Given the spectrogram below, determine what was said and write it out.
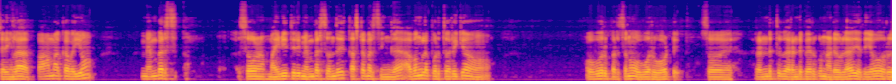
சரிங்களா? பாமகவையும் members so MyV three members வந்து கஸ்டமர்ஸ் இங்கே. அவங்கள பொறுத்த வரைக்கும் ஒவ்வொரு பர்சனும் ஒவ்வொரு ஓட்டு. ஸோ ரெண்டுத்துக்கு ரெண்டு பேருக்கும் நடுவில் எதையோ ஒரு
